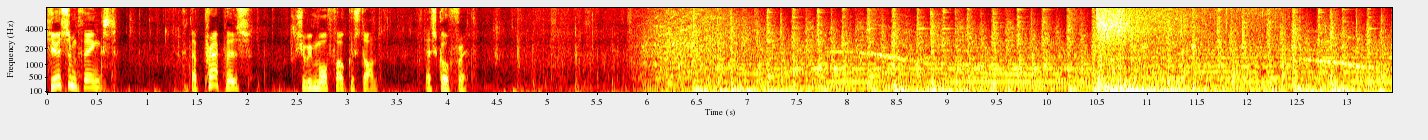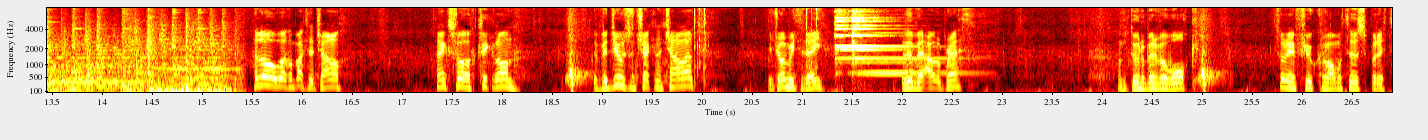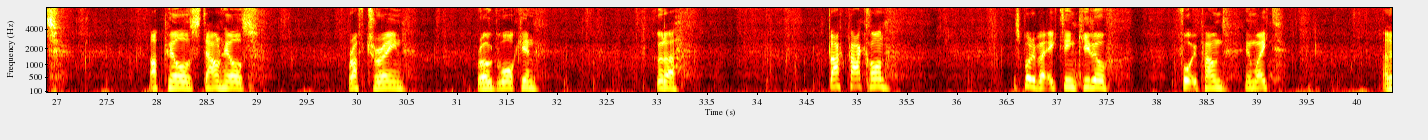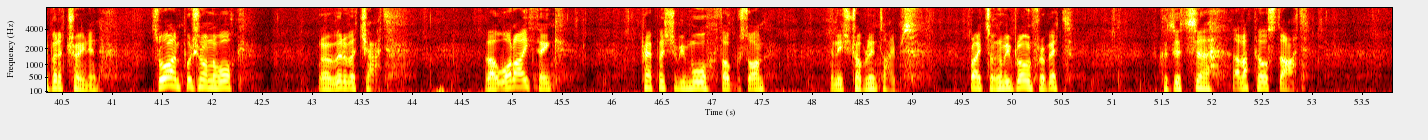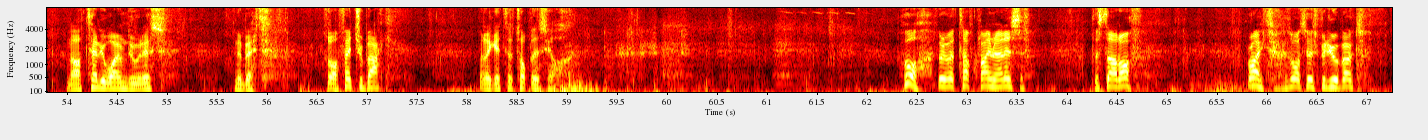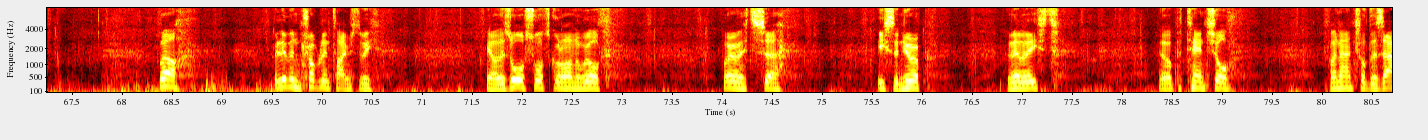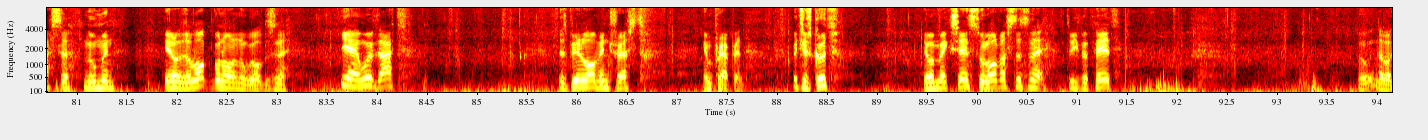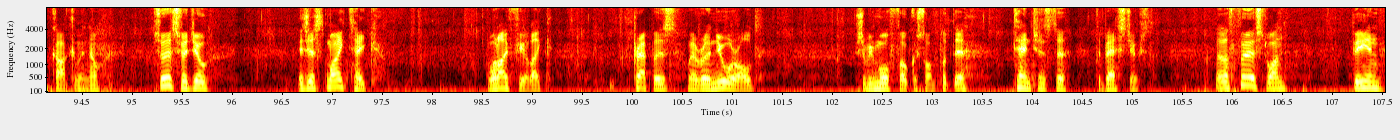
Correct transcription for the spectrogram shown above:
Here's some things that preppers should be more focused on. Let's go for it. Hello, welcome back to the channel. Thanks for clicking on the videos and checking the channel out. You join me today, a little bit out of breath. I'm doing a bit of a walk. It's only a few kilometers, but it's up hills, down hills, rough terrain, road walking. Got a backpack on. It's probably about 18 kilo, 40 pound in weight, and a bit of training. So while I'm pushing on the walk, we're have a bit of a chat about what I think preppers should be more focused on in these troubling times. Right, so I'm to be blowing for a bit because it's uh, an uphill start. And I'll tell you why I'm doing this in a bit. So I'll fetch you back when I get to the top of this hill. Oh, a bit of a tough climb that is to start off. Right, what's this video about? Well, we live in troubling times to me. You know, there's all sorts going on in the world whether it's uh, Eastern Europe, the Middle East, you know, potential financial disaster looming. You know, there's a lot going on in the world, isn't it? Yeah, and with that, there's been a lot of interest in prepping, which is good. You know, it makes sense to a lot of us, doesn't it, to be prepared. Oh, another car coming now. So this video is just my take, what I feel like preppers, whether new or old, should be more focused on. Put the attentions to the best use. Now the first one being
